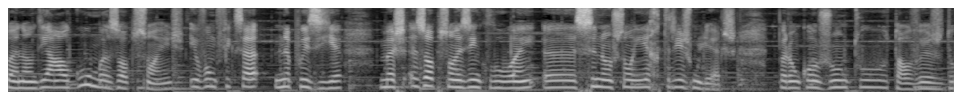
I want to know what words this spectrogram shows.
ano, onde há algumas opções, eu vou-me fixar na poesia, mas as opções incluem, uh, se não estão em erro, três mulheres para um conjunto talvez de,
